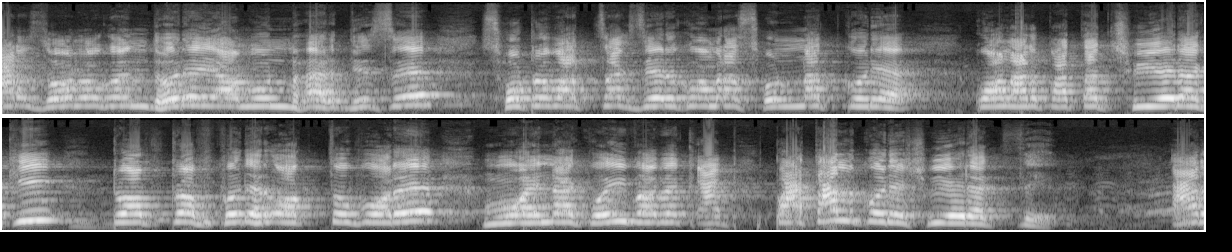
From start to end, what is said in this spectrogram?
আর জনগণ ধরে এমন মার দিছে, ছোট বাচ্চাকে যেরকম আমরা সোননাথ করে কলার পাতা ছুঁয়ে রাখি, টপ টপ করে রক্ত পরে ময়না কইভাবে পাতাল করে শুয়ে রাখতে। আর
